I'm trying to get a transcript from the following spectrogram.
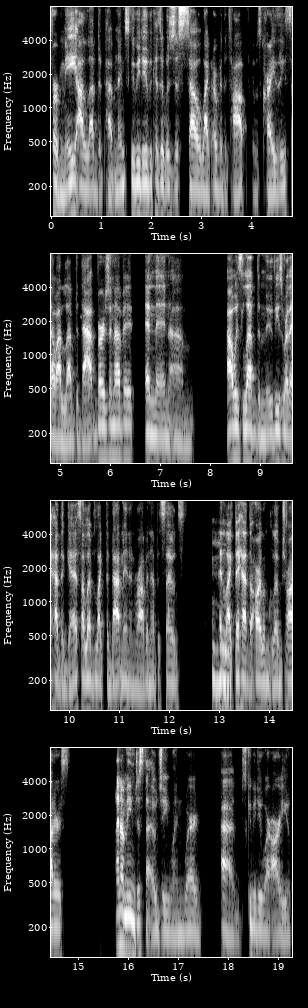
for me, I loved a pup named Scooby Doo because it was just so like over the top. It was crazy. So I loved that version of it. And then um, I always loved the movies where they had the guests. I loved like the Batman and Robin episodes. Mhm. And like they had the Harlem Globetrotters. And I mean just the OG one where uh Scooby Doo, where are you?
